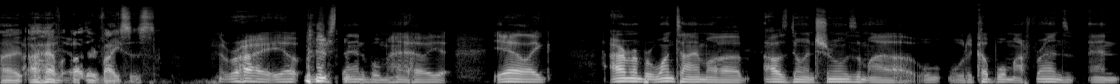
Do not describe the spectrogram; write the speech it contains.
i i Oh, have yeah. other vices Right. Yep. Understandable, man. Hell yeah. Yeah. Like I remember one time, uh, I was doing shrooms with my uh, with a couple of my friends, and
